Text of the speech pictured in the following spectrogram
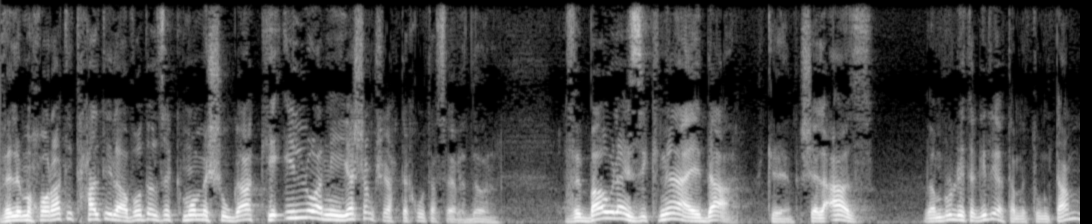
ולמחרת התחלתי לעבוד על זה כמו משוגע, כאילו אני אהיה שם כשיחתכו את הסרט. גדול. ובאו אליי זקני העדה כן. של אז, ואמרו לי, תגיד לי, אתה מטומטם?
